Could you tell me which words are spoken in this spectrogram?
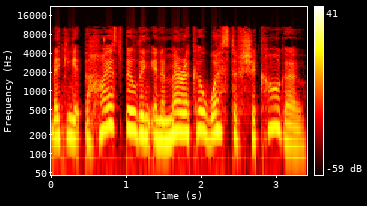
making it the highest building in America west of Chicago.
